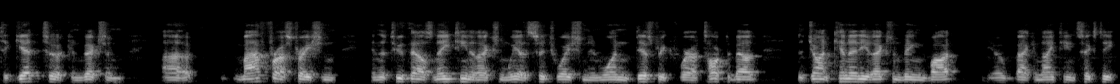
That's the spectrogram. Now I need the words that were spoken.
to get to a conviction. Uh, my frustration in the 2018 election, we had a situation in one district where I talked about the John Kennedy election being bought, you know, back in 1960.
